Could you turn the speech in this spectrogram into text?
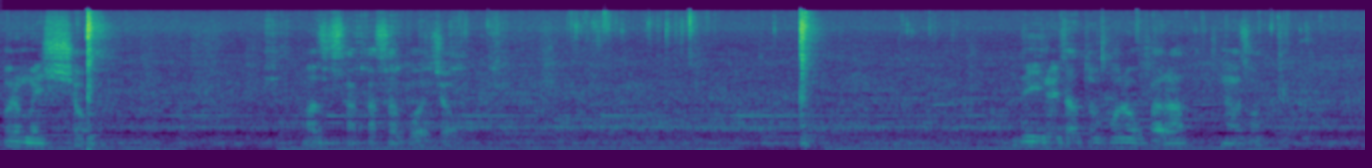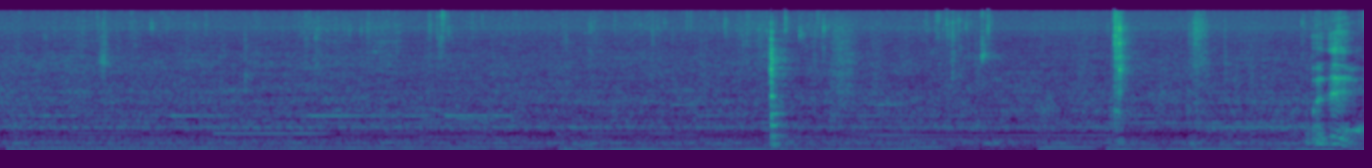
これも一緒。まず逆さ包丁。で入れたところからなぞっていく。これで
